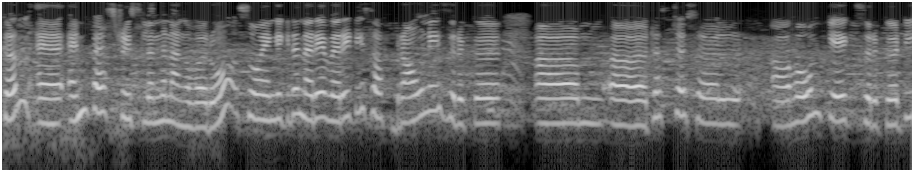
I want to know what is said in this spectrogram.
வணக்கம். என் பேஸ்ட்ரீஸ்லேருந்து நாங்கள் வரோம். ஸோ எங்ககிட்ட நிறைய வெரைட்டிஸ் ஆஃப் ப்ரௌனிஸ் இருக்குது டஸ்டசல் ஹோம் கேக்ஸ் இருக்குது டீ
